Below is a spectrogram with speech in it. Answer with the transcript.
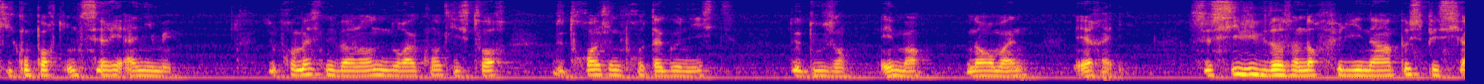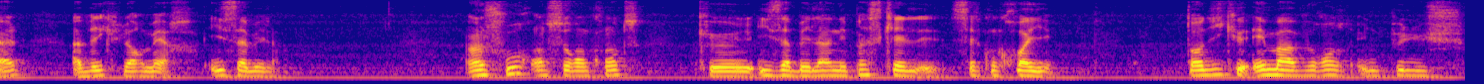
qui comporte une série animée. The Promised Neverland nous raconte l'histoire de trois jeunes protagonistes de 12 ans, Emma, Norman et Ray. Ceux-ci vivent dans un orphelinat un peu spécial avec leur mère, Isabella. Un jour, on se rend compte que Isabella n'est pas celle qu'on croyait. Tandis que Emma veut rendre une peluche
